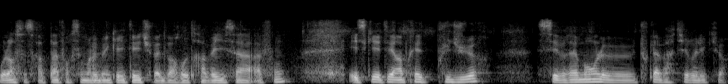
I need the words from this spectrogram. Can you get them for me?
ou alors ça sera pas forcément la bonne qualité, tu vas devoir retravailler ça à fond. Et ce qui été après plus dur, c'est vraiment toute la partie relecture.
